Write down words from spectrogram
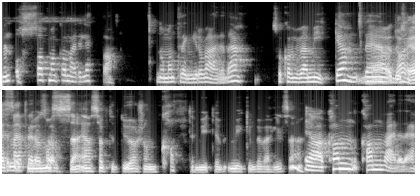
Men også at man kan være lett, da. Når man trenger å være det, så kan vi være myke. Det har du sagt til meg før også. masse. Jeg har sagt at du har sånn kattemyke bevegelse. Ja, kan, kan være det.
